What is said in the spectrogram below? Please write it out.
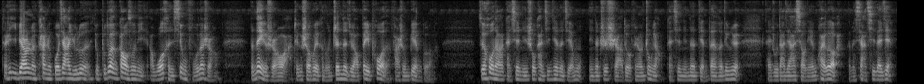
但是一边呢看着国家舆论又不断告诉你啊我很幸福的时候，那那个时候啊这个社会可能真的就要被迫的发生变革了。最后呢，感谢您收看今天的节目，您的支持啊对我非常重要，感谢您的点赞和订阅，再祝大家小年快乐吧，咱们下期再见。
